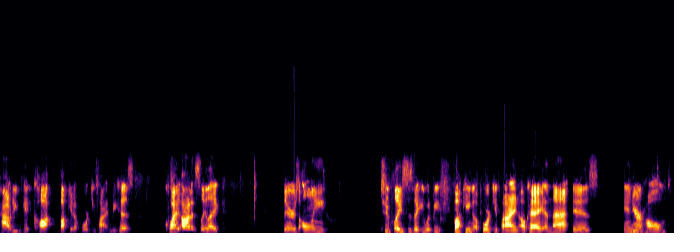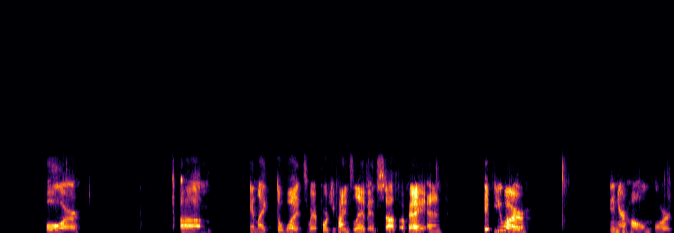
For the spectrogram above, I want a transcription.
how do you get caught fucking a porcupine? Because quite honestly like there's only two places that you would be fucking a porcupine okay and that is in your home or um in like the woods where porcupines live and stuff okay and if you are in your home or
